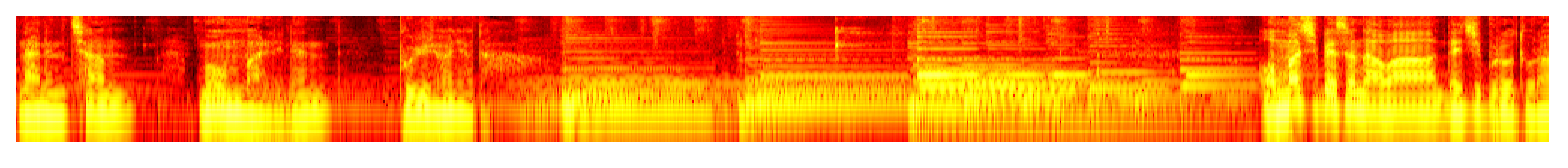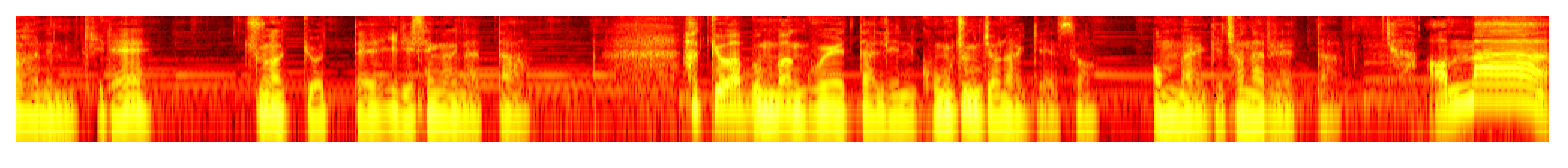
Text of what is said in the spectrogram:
나는 참 못 말리는 불효녀다. 엄마 집에서 나와 내 집으로 돌아가는 길에 중학교 때 일이 생각났다. 학교 앞 문방구에 딸린 공중전화기에서 엄마에게 전화를 했다. 엄마,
